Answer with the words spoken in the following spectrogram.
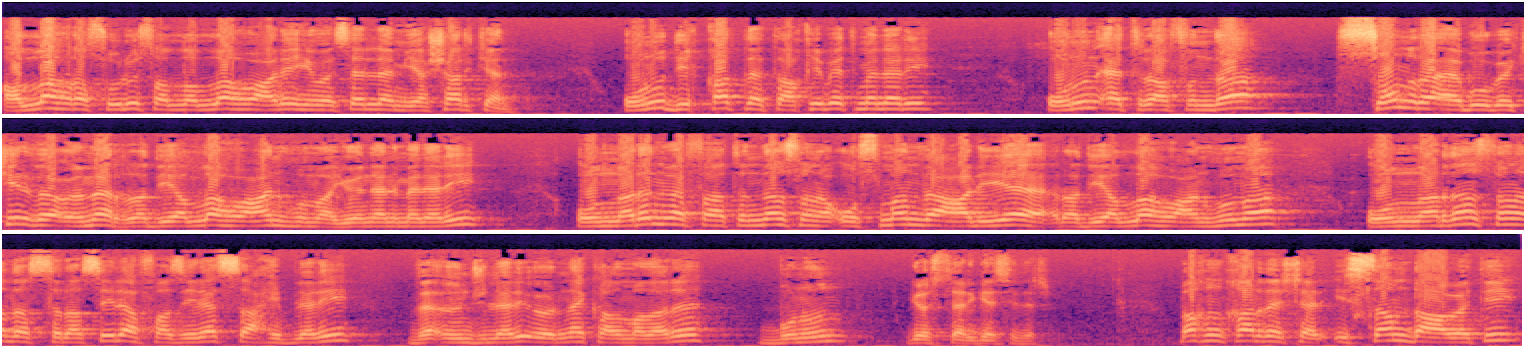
Allah Resulü sallallahu aleyhi ve sellem yaşarken onu dikkatle takip etmeleri, onun etrafında sonra Ebu Bekir ve Ömer radıyallahu anhuma yönelmeleri, onların vefatından sonra Osman ve Aliye radıyallahu anhuma, onlardan sonra da sırasıyla fazilet sahipleri ve öncüleri örnek almaları bunun göstergesidir. Bakın kardeşler İslam daveti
